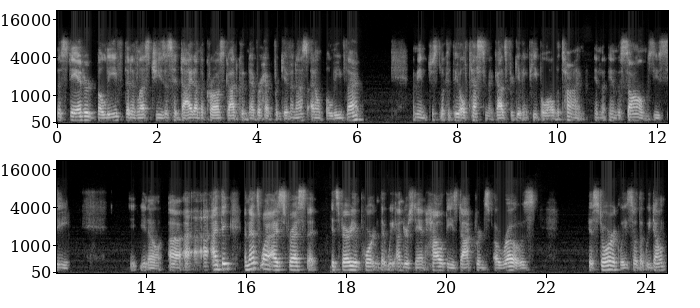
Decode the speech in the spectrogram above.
the standard belief that unless Jesus had died on the cross, God could never have forgiven us. I don't believe that. I mean, just look at the Old Testament. God's forgiving people all the time. In the in the Psalms, you see, you know, uh, I, I think, and that's why I stress that it's very important that we understand how these doctrines arose historically, so that we don't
